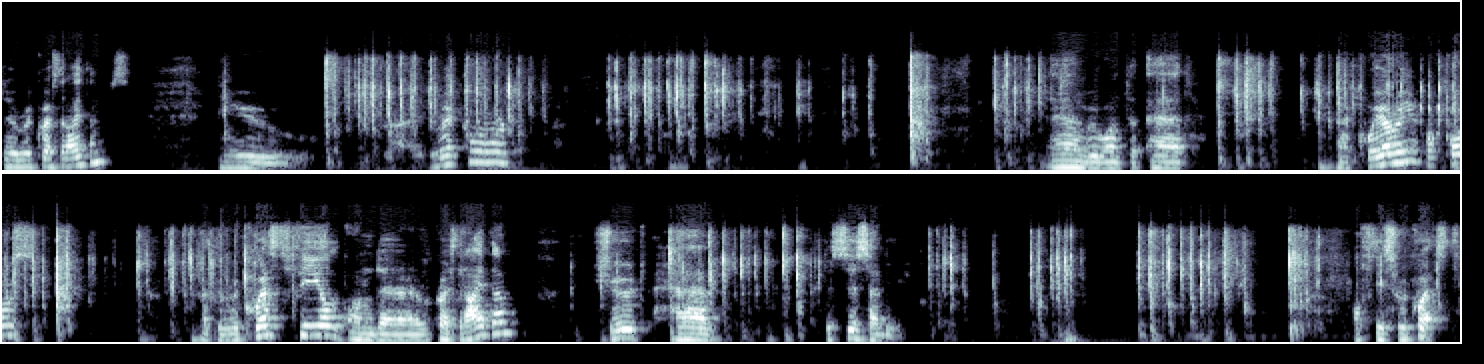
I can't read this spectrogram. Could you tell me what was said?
the requested items. New record. And we want to add a query, of course, that the request field on the requested item should have the sysid of this request.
